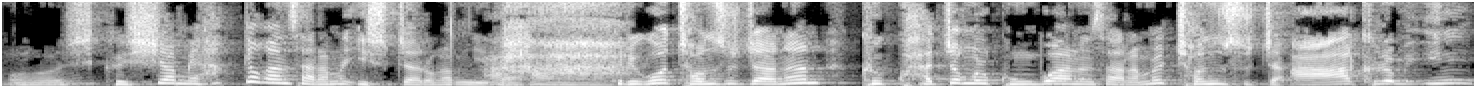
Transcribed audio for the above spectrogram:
어, 시- 그 시험에 합격한 사람을 이수자로 합니다. 아하. 그리고 전수자는 그 과정을 공부하는 사람을 전수자. 아, 그러면 인,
